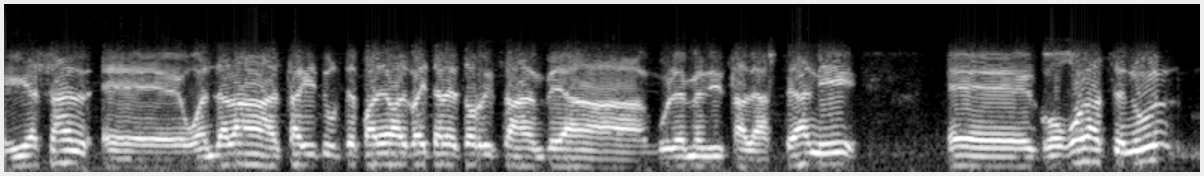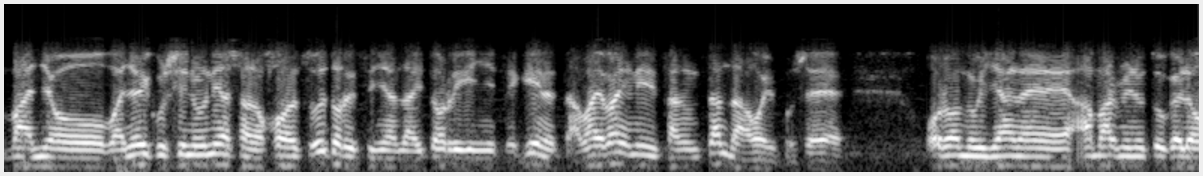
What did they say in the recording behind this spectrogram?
egia esan, e, guan dela, ez dakit urte pare bat baitan etorri zan, bea gure menditzale astean, ni e, gogoratzen nun, baino, baino ikusi nun esan, jo, ez etorri zinen da, etorri ginitekin, eta bai, bai, ni izan nuntzen da, oi, pues, e, hor ondo ginen e, amar minutu gero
